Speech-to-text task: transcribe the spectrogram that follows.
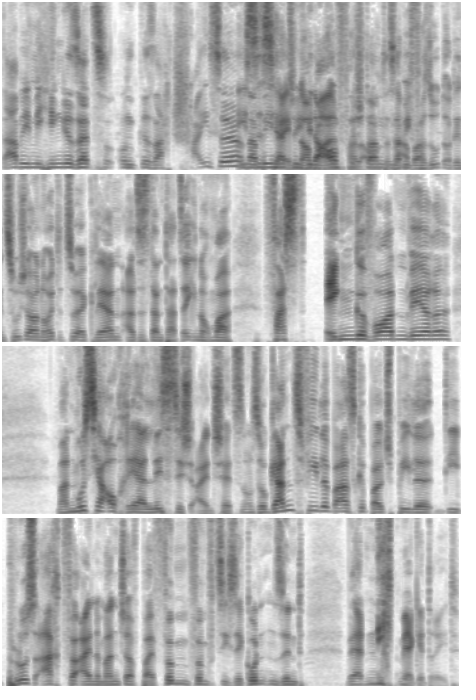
da habe ich mich hingesetzt und gesagt, scheiße, und ist dann bin ich ja natürlich wieder Normalfall auch. aufgestanden. Das habe ich versucht auch den Zuschauern heute zu erklären, als es dann tatsächlich nochmal fast eng geworden wäre. Man muss ja auch realistisch einschätzen. Und so ganz viele Basketballspiele, die plus 8 für eine Mannschaft bei 55 Sekunden sind, werden nicht mehr gedreht.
